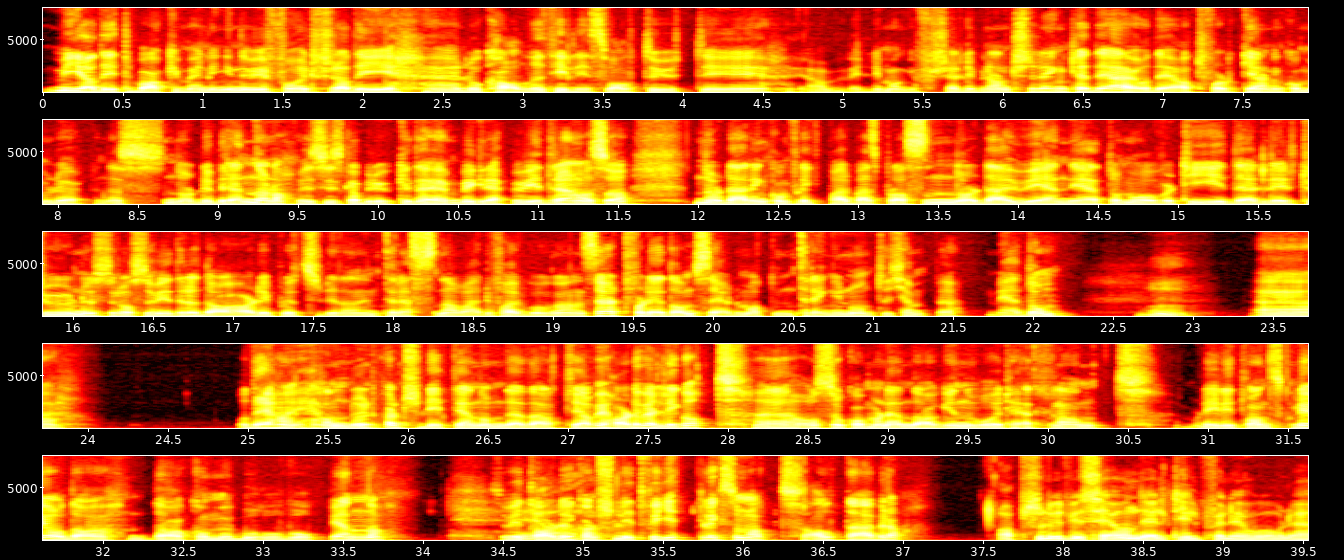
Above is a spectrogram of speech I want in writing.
mye av de tilbakemeldingene vi får fra de eh, lokale tillitsvalgte ute i ja, veldig mange forskjellige bransjer, egentlig, det er jo det at folk gjerne kommer løpende når det brenner, da, hvis vi skal bruke det begrepet videre. Altså når det er en konflikt på arbeidsplassen, når det er uenighet om overtid eller turnuser osv., da har de plutselig den interessen av å være fargeorganisert, fordi da ser de at de trenger noen til å kjempe med dem. Mm. Eh, og det handler kanskje litt gjennom det der at ja, vi har det veldig godt, eh, og så kommer den dagen hvor et eller annet blir litt vanskelig, og da, da kommer behovet opp igjen. da. Så vi tar ja. det kanskje litt for gitt, liksom, at alt er bra. Absolutt. Vi ser jo en del tilfeller hvor det,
